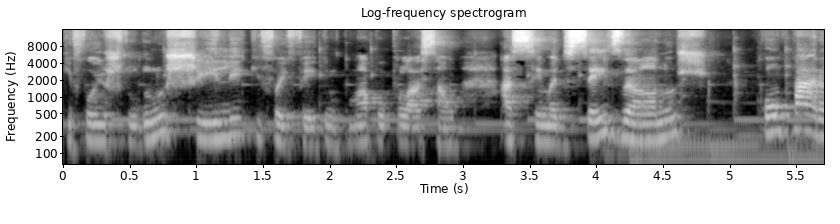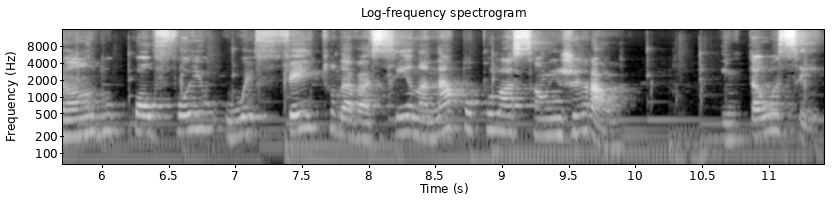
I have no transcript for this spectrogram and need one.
que foi um estudo no Chile, que foi feito com uma população acima de 6 anos, comparando qual foi o efeito da vacina na população em geral. Então, assim,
